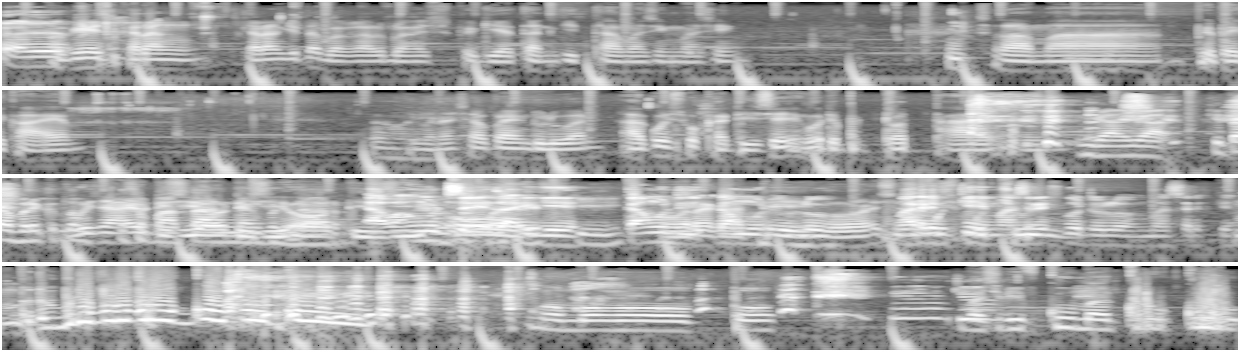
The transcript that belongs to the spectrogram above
Oke, sekarang sekarang kita bakal bahas kegiatan kita masing-masing selama PPKM. Gimana siapa yang duluan? Aku wegah dhisik kok dipedot tae. enggak enggak kita beri kesempatan yang benar. Awakmu Oh, dhisik saiki. Rifki. Kamu di kamu dulu. Mas Rifki, Mas. Rifki dulu, Mas Rifki. Ngomong opo? Mas Rifku magruku.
